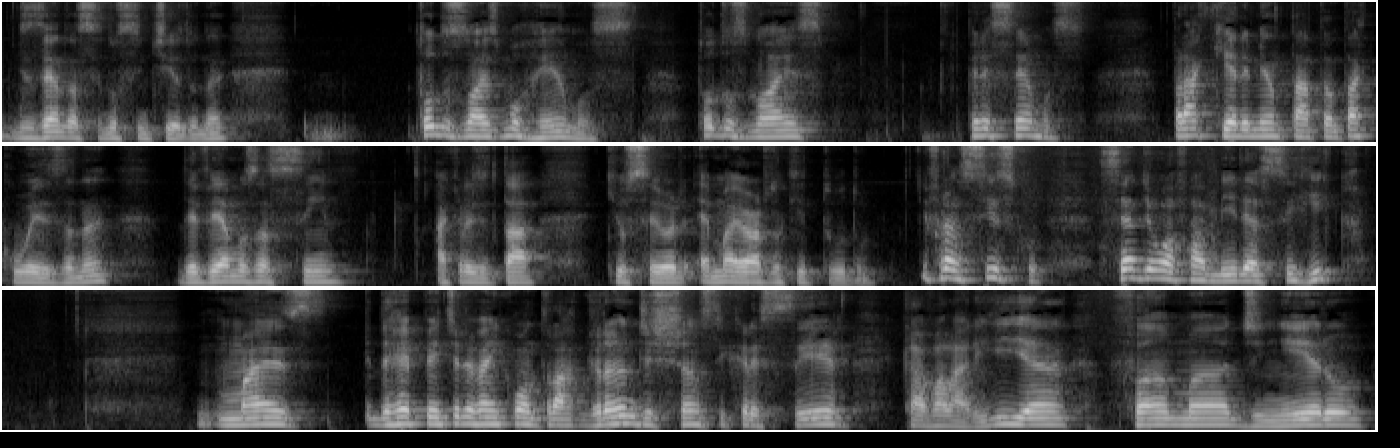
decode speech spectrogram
Dizendo assim no sentido, né? Todos nós morremos, todos nós perecemos. Para que alimentar tanta coisa, né? Devemos assim acreditar que o Senhor é maior do que tudo. E Francisco, sendo de uma família assim rica, mas de repente ele vai encontrar grande chance de crescer, cavalaria, fama, dinheiro,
